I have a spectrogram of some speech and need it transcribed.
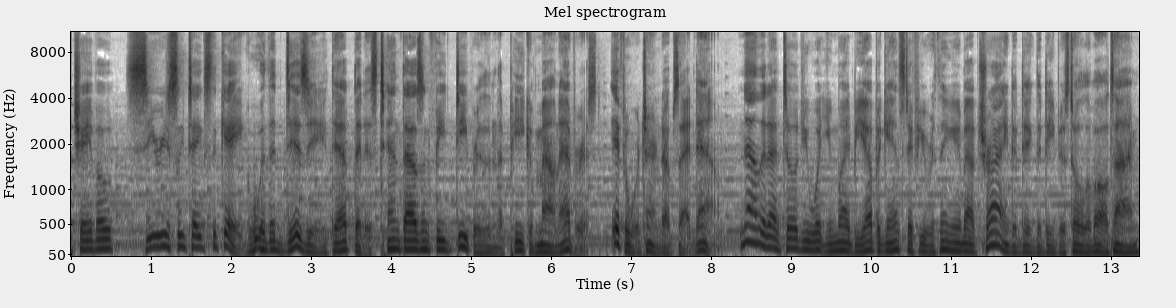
Chayvo seriously takes the cake with a dizzy depth that is 10,000 feet deeper than the peak of Mount Everest, if it were turned upside down. Now that I've told you what you might be up against if you were thinking about trying to dig the deepest hole of all time,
